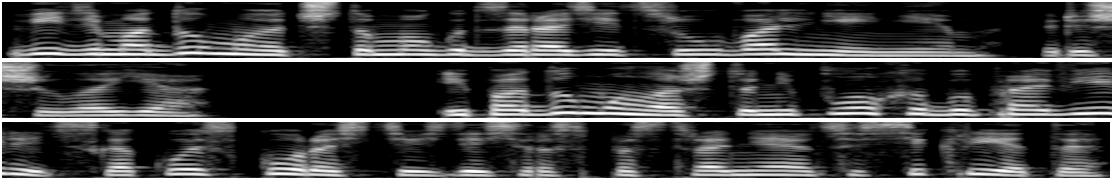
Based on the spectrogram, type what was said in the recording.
Видимо, думают, что могут заразиться увольнением, решила я. И подумала, что неплохо бы проверить, с какой скоростью здесь распространяются секреты.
